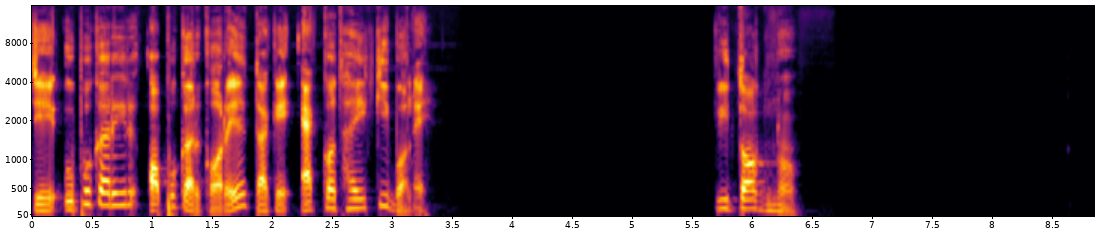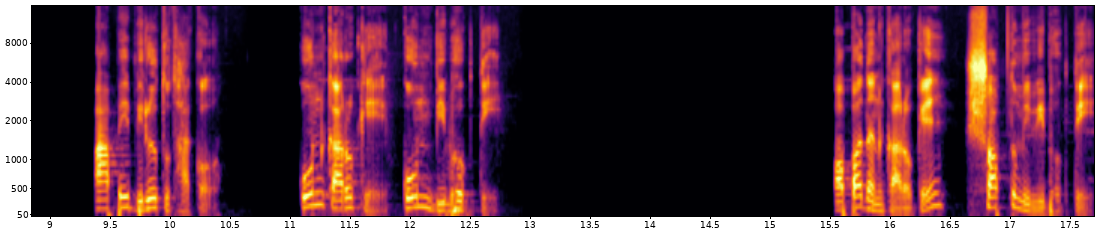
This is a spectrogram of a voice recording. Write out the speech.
যে উপকারীর অপকার করে, তাকে এক কথায় কি বলে? কৃতঘ্ন। পাপে বিরত থাকো। কোন কারকে? কোন বিভক্তি? অপাদান কারকে সপ্তমী বিভক্তি।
